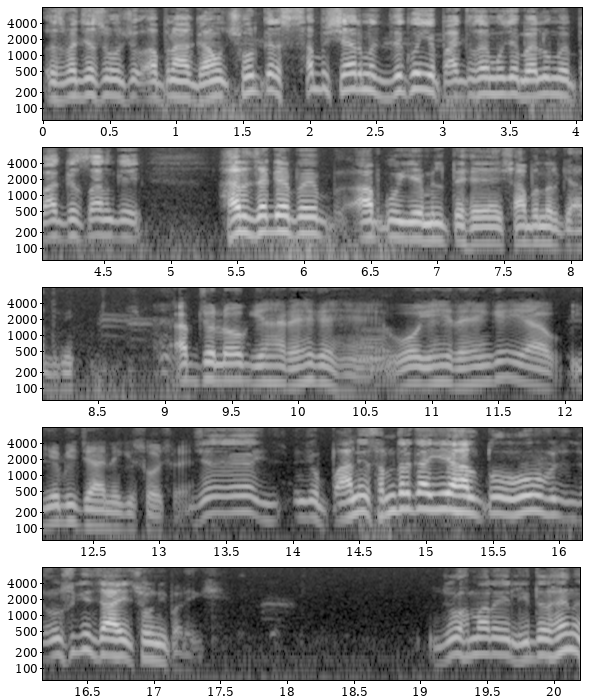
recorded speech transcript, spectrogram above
اس وجہ سے وہ اپنا گاؤں چھوڑ کر سب شہر میں دیکھو یہ پاکستان مجھے معلوم ہے پاکستان کے ہر جگہ پہ آپ کو یہ ملتے ہیں شاہ بندر کے آدمی۔ اب جو لوگ یہاں رہ گئے ہیں وہ یہیں رہیں گے یا یہ بھی جانے کی سوچ رہے ہیں؟ جو پانی سمندر کا یہ حال تو وہ اس کی جائے چھوڑنی پڑے گی۔ جو ہمارے لیڈر ہیں نا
